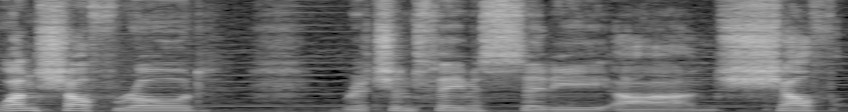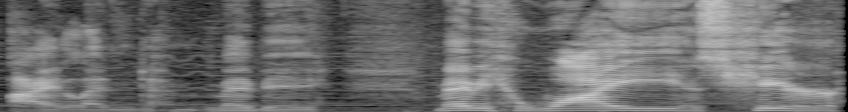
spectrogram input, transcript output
One Shelf Road, rich and famous city on Shelf Island. Maybe, maybe Hawaii is here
